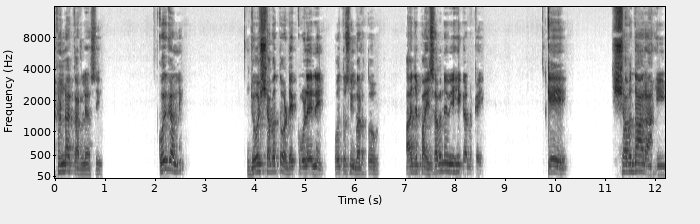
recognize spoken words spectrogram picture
ਠੰਡਾ ਕਰ ਲਿਆ ਸੀ। ਕੋਈ ਗੱਲ ਨਹੀਂ ਜੋ ਸ਼ਬਦ ਤੁਹਾਡੇ ਕੋਲੇ ਨੇ, ਉਹ ਤੁਸੀਂ ਵਰਤੋ। ਅੱਜ ਭਾਈ ਸਾਹਿਬ ਨੇ ਵੀ ਇਹੀ ਗੱਲ ਕਹੀ ਕਿ ਸ਼ਬਦਾਂ ਰਾਹੀਂ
